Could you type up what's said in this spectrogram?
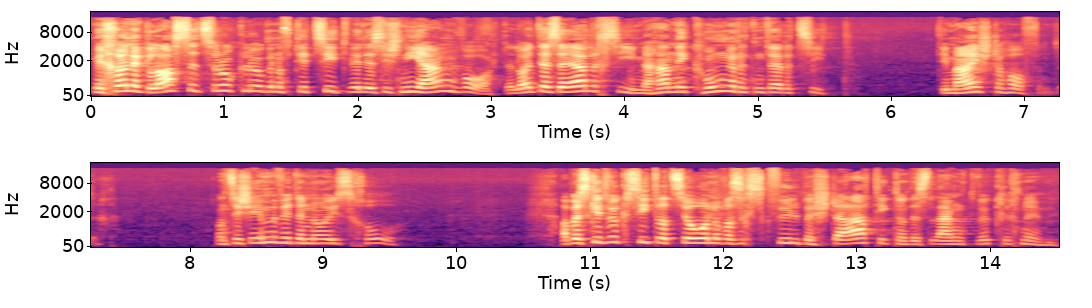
Wir können gelassen zurückschauen auf die Zeit, weil es ist nie eng geworden. Leute, das ehrlich sein, wir haben nicht gehungert in dieser Zeit. Die meisten hoffentlich. Und es ist immer wieder Neues gekommen. Aber es gibt wirklich Situationen, wo sich das Gefühl bestätigt und es langt wirklich nicht mehr.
